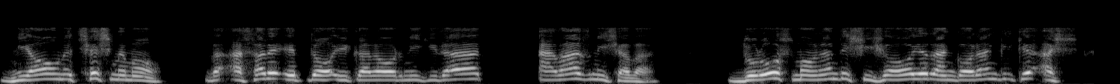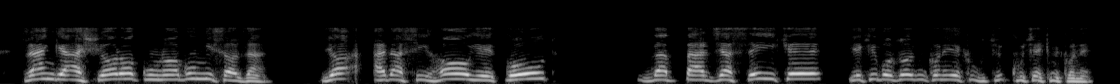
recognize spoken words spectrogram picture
میان چشم ما و اثر ابداعی قرار می‌گیرد عوض می شود درست مانند شیشه های رنگارنگی که اش رنگ اشیا را گوناگون می سازند یا عدسی های گود و برجسته ای که یکی بزرگ می‌کنه یکی کوچک می‌کنه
